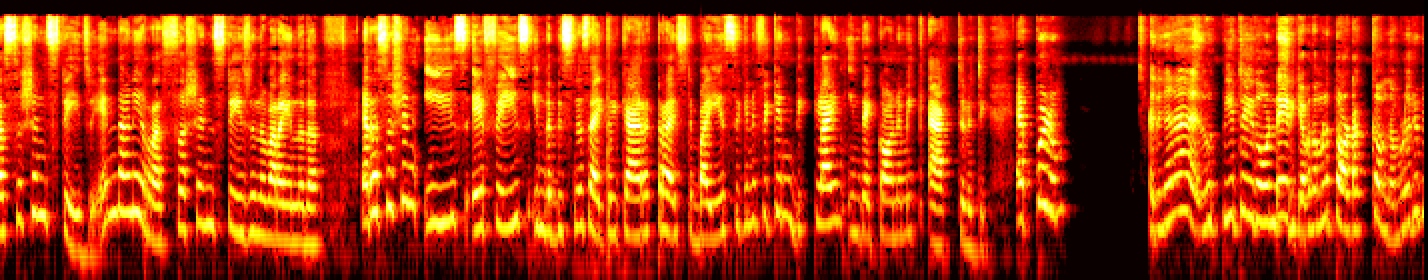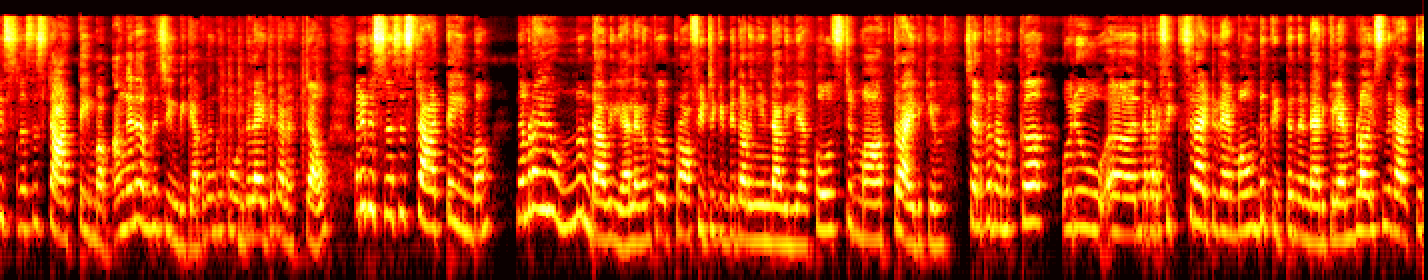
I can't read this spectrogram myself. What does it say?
റെസഷൻ സ്റ്റേജ് എന്താണ് ഈ റെസഷൻ സ്റ്റേജ് എന്ന് പറയുന്നത്? Recession is a phase in the business cycle characterized by a significant decline in the economic activity എപ്പോഴും ഇതിങ്ങനെ റിപ്പീറ്റ് ചെയ്തുകൊണ്ടേ ഇരിക്കും അപ്പൊ നമ്മൾ തുടക്കം നമ്മളൊരു ബിസിനസ് സ്റ്റാർട്ട് ചെയ്യുമ്പം അങ്ങനെ നമുക്ക് ചിന്തിക്കാം. അപ്പൊ നമുക്ക് കൂടുതലായിട്ട് കണക്ട് ആവും. ഒരു ബിസിനസ് സ്റ്റാർട്ട് ചെയ്യുമ്പം നമ്മുടെ കയ്യിൽ ഒന്നും ഉണ്ടാവില്ല അല്ലെ? നമുക്ക് പ്രോഫിറ്റ് കിട്ടി തുടങ്ങിയിട്ടുണ്ടാവില്ല കോസ്റ്റ് മാത്രമായിരിക്കും ചിലപ്പോൾ നമുക്ക് ഒരു എന്താ പറയുക ഫിക്സഡ് ആയിട്ട് ഒരു എമൗണ്ട് കിട്ടുന്നുണ്ടായിരിക്കില്ല എംപ്ലോയീസിന് കറക്റ്റ്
